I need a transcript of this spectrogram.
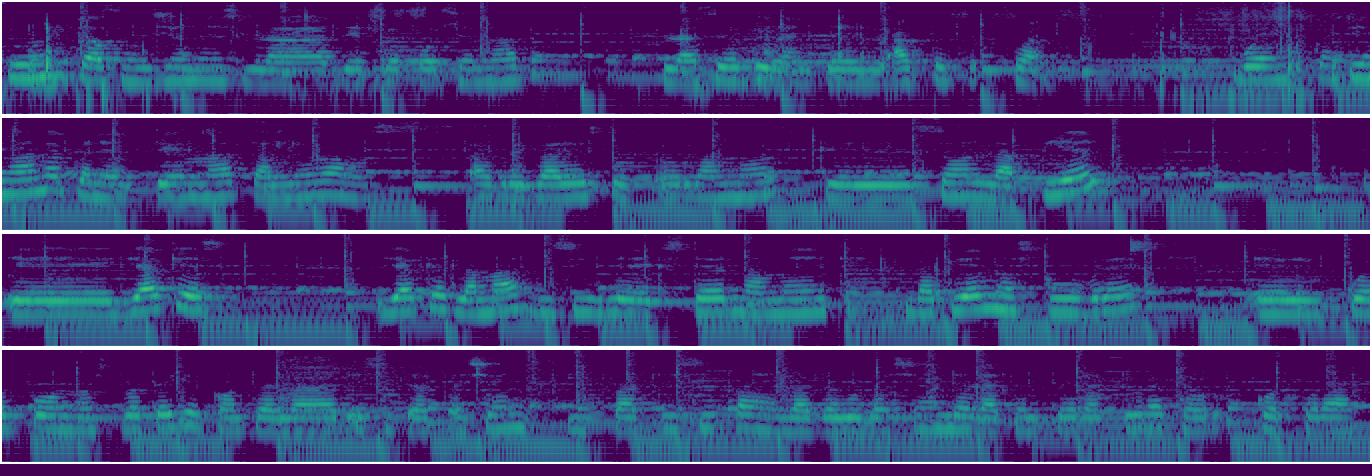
Su única función es la de proporcionar placer durante el acto sexual. Bueno, continuando con el tema, también vamos a agregar estos órganos que son la piel, eh, ya, que es, ya que es la más visible externamente. La piel nos cubre el cuerpo nos protege contra la deshidratación y participa en la regulación de la temperatura corporal.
